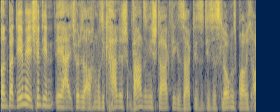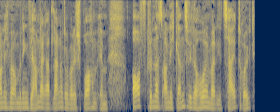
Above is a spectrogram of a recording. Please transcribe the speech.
Und bei dem hier, ich finde ihn, ja, ich würde auch musikalisch wahnsinnig stark, wie gesagt, diese, diese Slogans brauche ich auch nicht mehr unbedingt. Wir haben da gerade lange drüber gesprochen. Im Off können das auch nicht ganz wiederholen, weil die Zeit drückt.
